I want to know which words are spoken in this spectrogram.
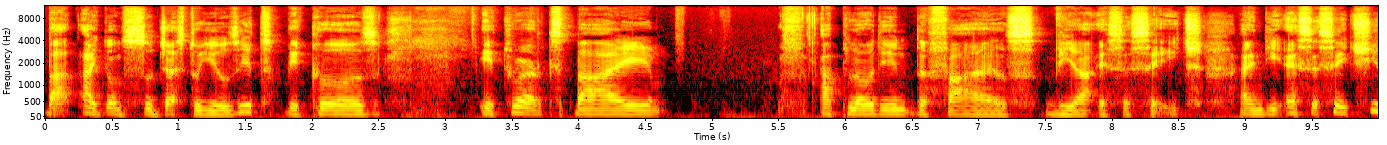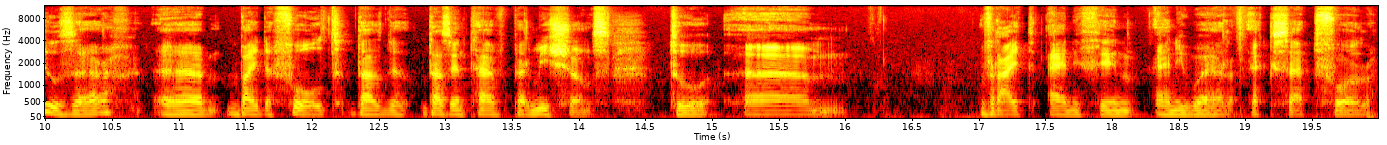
but I don't suggest to use it because it works by uploading the files via SSH and the SSH user um, by default does, doesn't have permissions to um, write anything anywhere except for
